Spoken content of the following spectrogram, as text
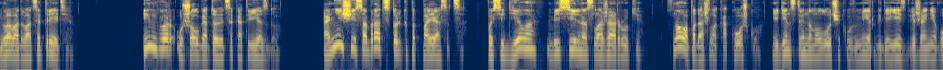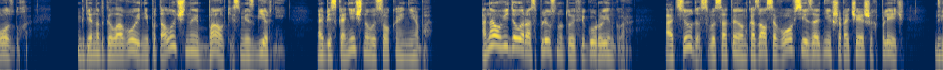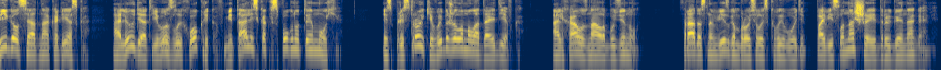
Глава 23. Ингвар ушел готовиться к отъезду. А нищий собрат только подпоясаться. Посидела, бессильно сложа руки. Снова подошла к окошку, единственному лучику в мир, где есть движение воздуха, где над головой не потолочные балки с мизгирней, а бесконечно высокое небо. Она увидела расплюснутую фигуру Ингвара. Отсюда, с высоты, он казался вовсе из одних широчайших плеч, двигался, однако, резко — а люди от его злых окриков метались, как вспугнутые мухи. Из пристройки выбежала молодая девка. Альха узнала Бузину. С радостным визгом бросилась к воеводе, повисла на шее, дрыгая ногами.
